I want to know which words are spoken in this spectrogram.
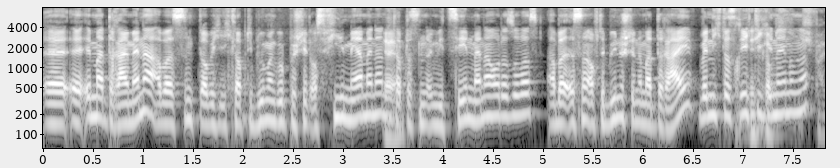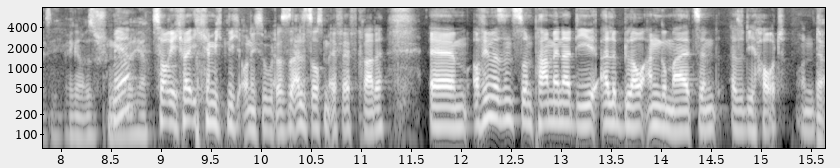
äh, immer drei Männer, aber es sind, glaube ich, ich glaube, die Blue Man Group besteht aus viel mehr Männern. Ja, ich glaube, das sind irgendwie zehn Männer oder sowas. Aber es sind auf der Bühne stehen immer drei, wenn ich das richtig ich glaub, in Erinnerung habe. Ich weiß nicht mehr genau, das ist schon mehr. Her. Sorry, ich, ich kenne mich nicht auch nicht so gut. Das ist alles aus dem FF gerade. Ähm, auf jeden Fall sind es so ein paar Männer, die alle blau angemalt sind, also die Haut und ja,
